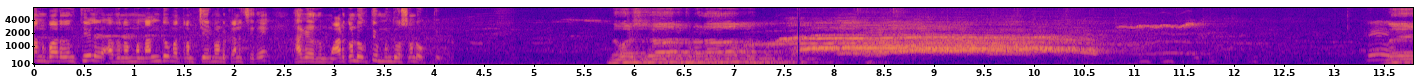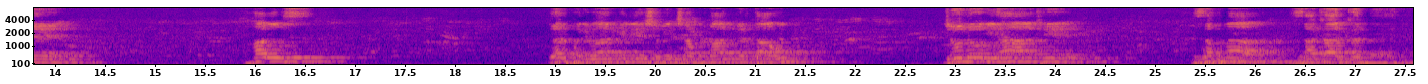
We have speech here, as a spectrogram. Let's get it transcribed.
ಅನ್ನಬಾರ್ದು ಅಂತೇಳಿ ಅದು ನಮ್ಮ ನಂದು ಮತ್ತು ನಮ್ಮ ಚೇರ್ಮನ್ ಕನಸಿದೆ. ಹಾಗೆ ಅದನ್ನು ಮಾಡ್ಕೊಂಡು ಹೋಗ್ತೀವಿ, ಮುಂದುವರ್ಸ್ಕೊಂಡು ಹೋಗ್ತೀವಿ. ನಮಸ್ಕಾರ, ಪ್ರಣಾಮ್. हर उस घर परिवार के लिए शुभेच्छा प्रदान करता हूँ। जो लोग यहाँ आके सपना साकार कर रहे हैं,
